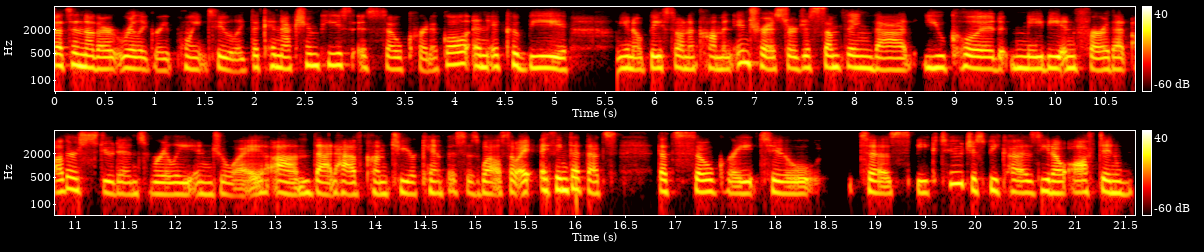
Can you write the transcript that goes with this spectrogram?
that's another really great point too. Like the connection piece is so critical and it could be you know, based on a common interest or just something that you could maybe infer that other students really enjoy um, that have come to your campus as well. So I, I think that that's that's so great to to speak to just because you know often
